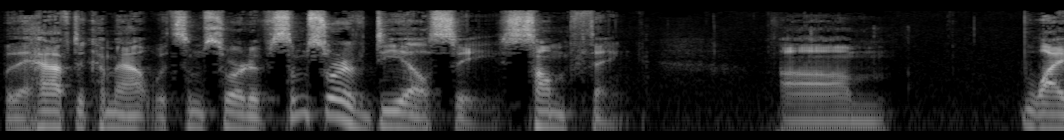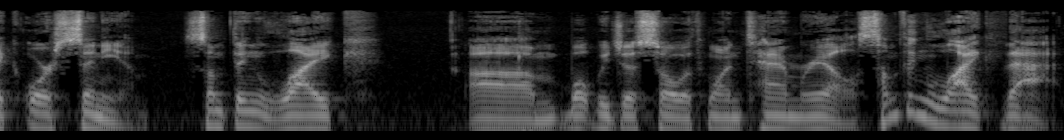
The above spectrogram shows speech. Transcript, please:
they have to come out with some sort of some sort of DLC, something um, like Orsinium, something like um, what we just saw with one Tamriel, something like that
